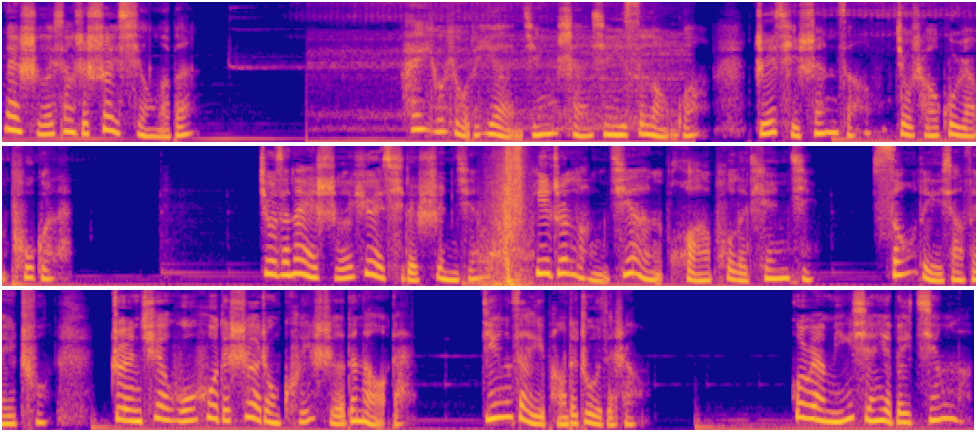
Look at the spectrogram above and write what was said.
那蛇像是睡醒了般。黑黝黝的眼睛闪现一丝冷光，直起身子就朝顾然扑过来。就在那蛇跃起的瞬间，一支冷箭划破了天际，嗖的一下飞出，准确无误的射中蝰蛇的脑袋，钉在一旁的柱子上。顾然明显也被惊了，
